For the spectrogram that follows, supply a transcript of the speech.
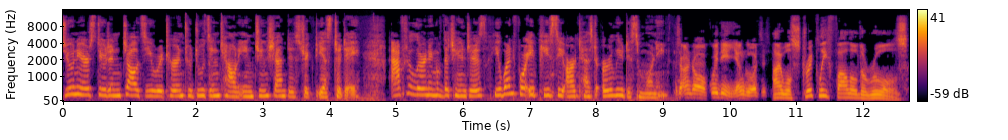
Junior student Zhao Ji returned to Zhujing town in Jinshan district yesterday. After learning of the changes, he went for a PCR test early this morning. I will strictly follow the rules.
